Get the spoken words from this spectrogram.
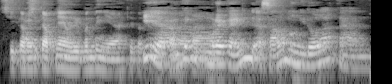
sikap-sikapnya yang lebih penting ya kita Iya, agar mereka ini nggak salah mengidolakan.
